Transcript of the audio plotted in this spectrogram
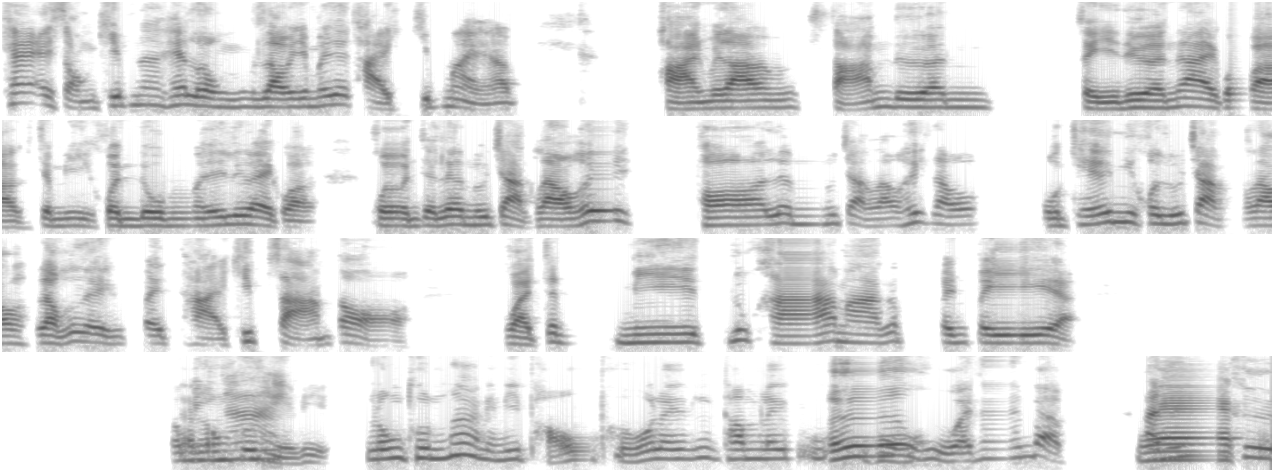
แค่ไอ้สองคลิปนั้นแค่ลงเรายังไม่ได้ถ่ายคลิปใหม่ครับ ผ่านเวลาสามเดือนสี่เดือนได้กว่า จะมีคนดูมาเรื่อยๆกว่า คนจะเริ่มรู้จักเราเฮ้ยพอเริ่มรู้จักเราเฮ้ยเราโอเค มีคนรู้จักเรา เราก็เลยไปถ่ายคลิปสามต่อ กว่าจะมีลูกค้ามาก็เป็นปีอะก็ไม่ง่ายพี่ลงทุนมากเนี่ยมีเผาเผาอะไรทำอะไรเอโโหอหัวนั้นแบบแหวอันนี้กคือ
